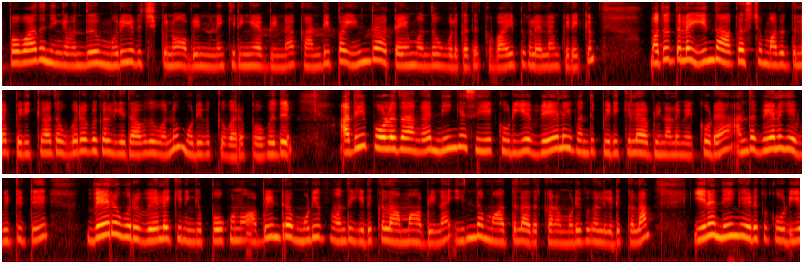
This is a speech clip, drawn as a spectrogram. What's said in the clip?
எப்போவாவது நீங்கள் வந்து முறியடிச்சிக்கணும் அப்படின்னு நினைக்கிறீங்க அப்படின்னா கண்டிப்பாக இந்த டைம் வந்து உங்களுக்கு அதுக்கு வாய்ப்புகள் எல்லாம் கிடைக்கும். மொத்தத்தில் இந்த ஆகஸ்ட் மாதத்தில் பிடிக்காத உறவுகள் ஏதாவது ஒன்று முடிவுக்கு வரப்போகுது. அதே போல தாங்க நீங்கள் செய்யக்கூடிய வேலை வந்து பிடிக்கல அப்படின்னாலுமே கூட அந்த வேலையை விட்டுட்டு வேறு ஒரு வேலைக்கு நீங்கள் போகணும் அப்படின்ற முடிவு வந்து எடுக்கலாமா அப்படின்னா இந்த மாதத்தில் அதற்கான முடிவுகள் எடுக்கலாம். ஏன்னா நீங்கள் எடுக்கக்கூடிய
